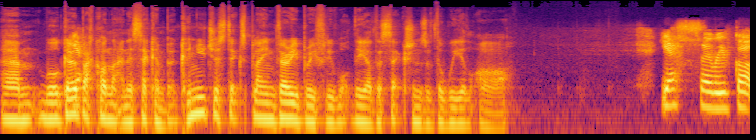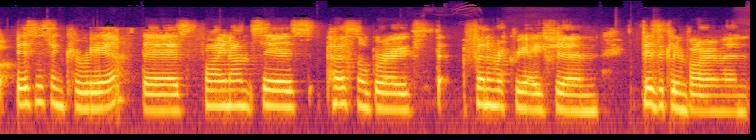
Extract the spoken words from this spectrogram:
Um, we'll go Yeah. back on that in a second, but can you just explain very briefly what the other sections of the wheel are? Yes, so we've got business and career, there's finances, personal growth, fun and recreation, physical environment,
